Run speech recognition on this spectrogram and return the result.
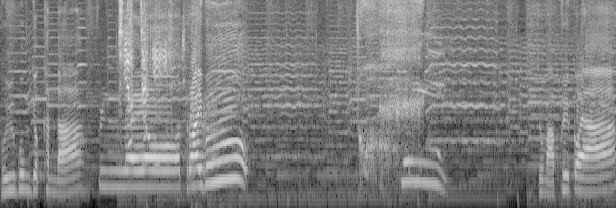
불공격한다. Flare Drive. 좀 아플 거야.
